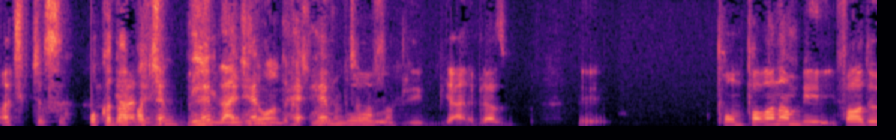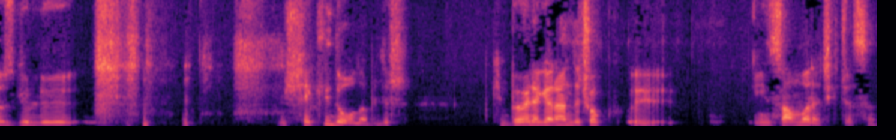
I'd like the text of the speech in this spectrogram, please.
açıkçası. O kadar yani açık hem, değil hem, bence hem, de ona da katılıyorum. Hem bu taraftan. yani biraz e, pompalanan bir ifade özgürlüğü şekli de olabilir. Ki böyle gören de çok e, insan var açıkçası.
